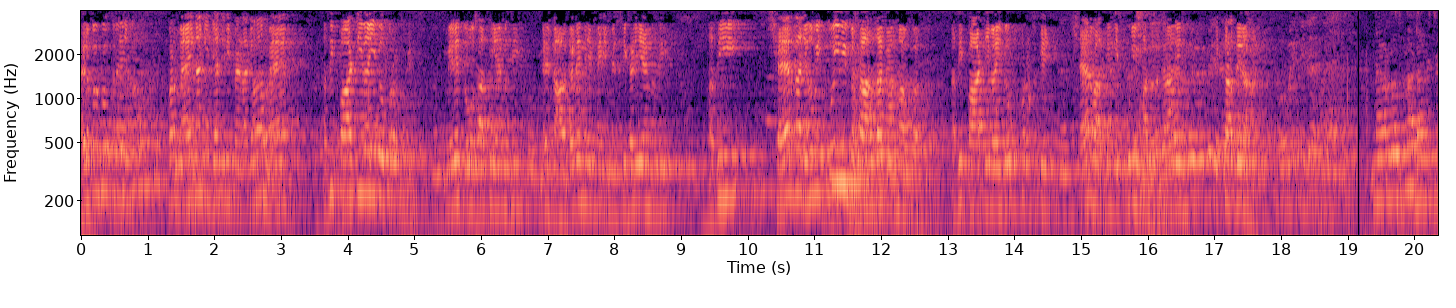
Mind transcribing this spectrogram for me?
ਬਿਲਕੁਲ ਭੁਗਤ ਰਹੇ ਜੀ। ਪਰ ਮੈਂ ਇਹਨਾਂ ਚੀਜ਼ਾਂ 'ਚ ਨਹੀਂ ਪੈਣਾ ਚਾਹੁੰਦਾ। ਮੈਂ ਅਸੀਂ ਪਾਰਟੀ ਵਾਈ ਤੋਂ ਉੱਪਰ ਉੱਠ ਕੇ ਮੇਰੇ ਦੋ ਸਾਥੀ ਐਮਸੀ ਮੇਰੇ ਨਾਲ ਖੜੇ ਨੇ ਮੇਰੀ ਮਿਸਤਰੀ ਖੜੀ ਐਮਸੀ ਅਸੀਂ ਸ਼ਹਿਰ ਦਾ ਜਦੋਂ ਵੀ ਕੋਈ ਵੀ ਵਿਕਾਸ ਦਾ ਕੰਮ ਆਊਗਾ ਅਸੀਂ ਪਾਰਟੀ ਵਾਈ ਤੋਂ ਉੱਪਰ ਉੱਠ ਕੇ ਸ਼ਹਿਰ ਵਾਸੀਆਂ ਦੀ ਪੂਰੀ ਮਦਦ ਕਰਾਂਗੇ ਤੇ ਕਰਦੇ ਰਹਾਂਗੇ। ਨਾਰਗੋਸ ਬਲਾਡਾ ਵਿੱਚ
